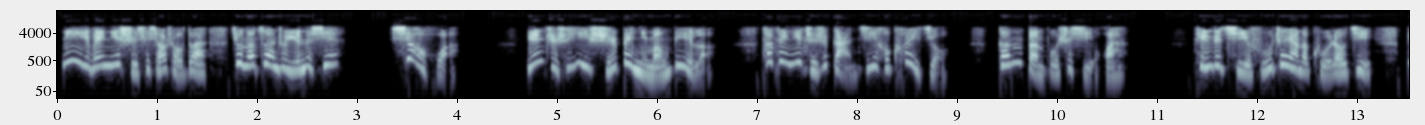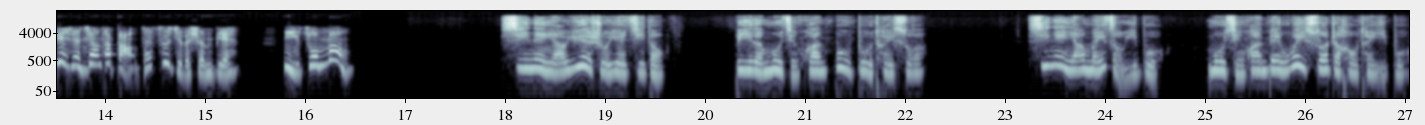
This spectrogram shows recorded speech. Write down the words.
你以为你使些小手段就能攥住云的心？笑话！云只是一时被你蒙蔽了，他对你只是感激和愧疚，根本不是喜欢。凭着祈福这样的苦肉计，便想将他绑在自己的身边，你做梦！西念瑶越说越激动，逼得穆景欢步步退缩。西念瑶每走一步，穆景欢便畏缩着后退一步，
